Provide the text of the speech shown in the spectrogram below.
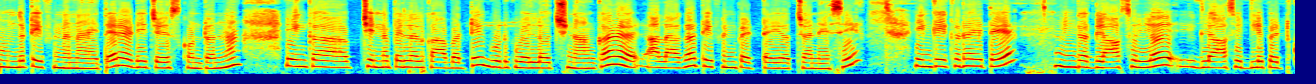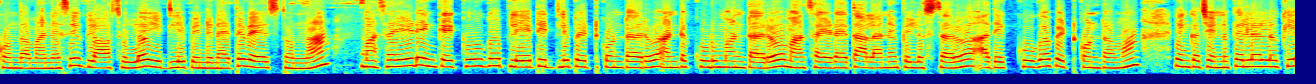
ముందు టిఫిన్ అయితే రెడీ చేసుకుంటున్నా. ఇంకా చిన్నపిల్లలు కాబట్టి గుడికి వెళ్ళి వచ్చినాక అలాగా టిఫిన్ పెట్టేయచ్చు అనేసి. ఇంక ఇక్కడైతే ఇంకా గ్లాసుల్లో గ్లాస్ ఇడ్లీ పెట్టుకుందాం అనేసి గ్లాసుల్లో ఇడ్లీ పిండిని అయితే వేస్తున్నా. మా సైడ్ ఇంకెక్కువగా ప్లేట్ ఇడ్లీ పెట్టుకుంటారు అంటే కుడుమంటారు మా సైడ్ అయితే అలానే పిలుస్తారు. అది ఎక్కువగా పెట్టుకుంటాము. ఇంకా చిన్నపిల్లలకి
